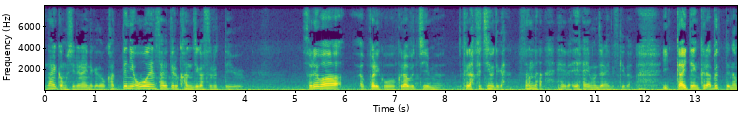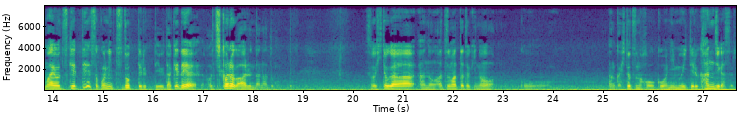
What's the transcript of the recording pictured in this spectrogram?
ないかもしれないんだけど勝手に応援されてる感じがするっていう。それはやっぱりこうクラブチームクラブチームっていうか そんなえらいもんじゃないですけど一回転クラブって名前を付けてそこに集ってるっていうだけで力があるんだなと思って。そう人があの集まった時のこうなんか一つの方向に向いてる感じがする。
